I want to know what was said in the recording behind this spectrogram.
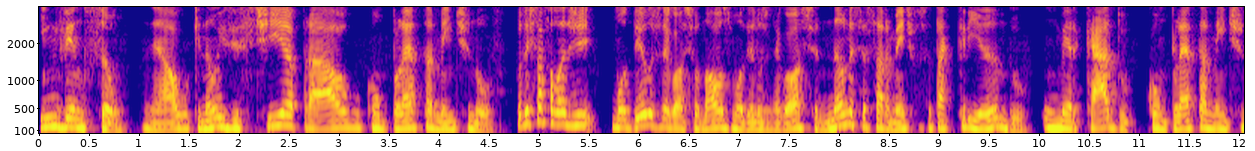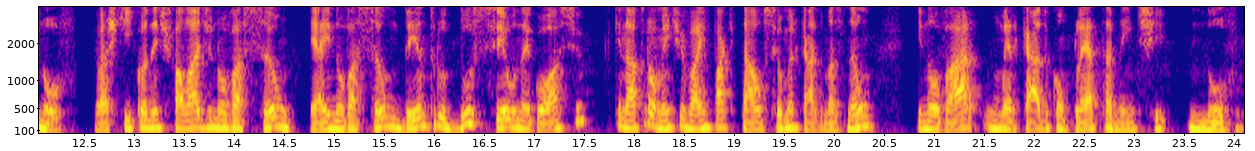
invenção, né? algo que não existia para algo completamente novo. Quando a gente está falando de modelos de negócio ou novos modelos de negócio, não necessariamente você está criando um mercado completamente novo. Eu acho que quando a gente falar de inovação, é a inovação dentro do seu negócio que naturalmente vai impactar o seu mercado, mas não inovar um mercado completamente novo.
